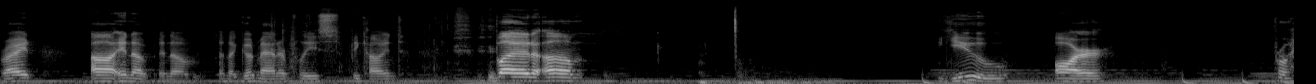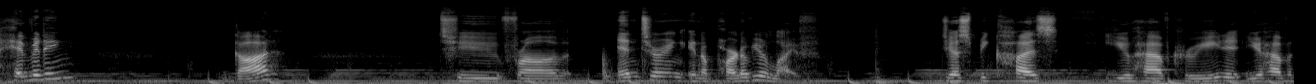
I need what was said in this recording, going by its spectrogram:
right? Uh, in a in a in a good manner, please be kind. But um, you are prohibiting God to from entering in a part of your life just because you have created you have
